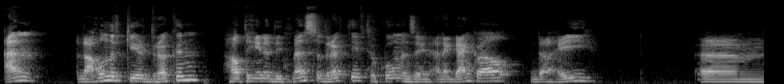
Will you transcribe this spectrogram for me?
En na 100 keer drukken, had degene die het minst gedrukt heeft gekomen zijn. En ik denk wel dat hij ehm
